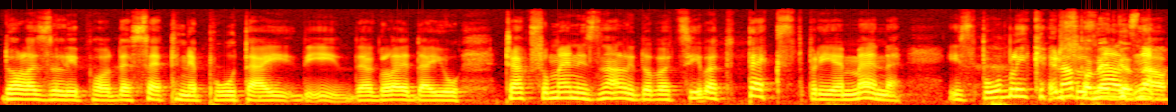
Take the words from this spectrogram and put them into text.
dolazili po desetine puta i, i da gledaju. Čak su meni znali dobacivati tekst prije mene iz publike. Jer su znali na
